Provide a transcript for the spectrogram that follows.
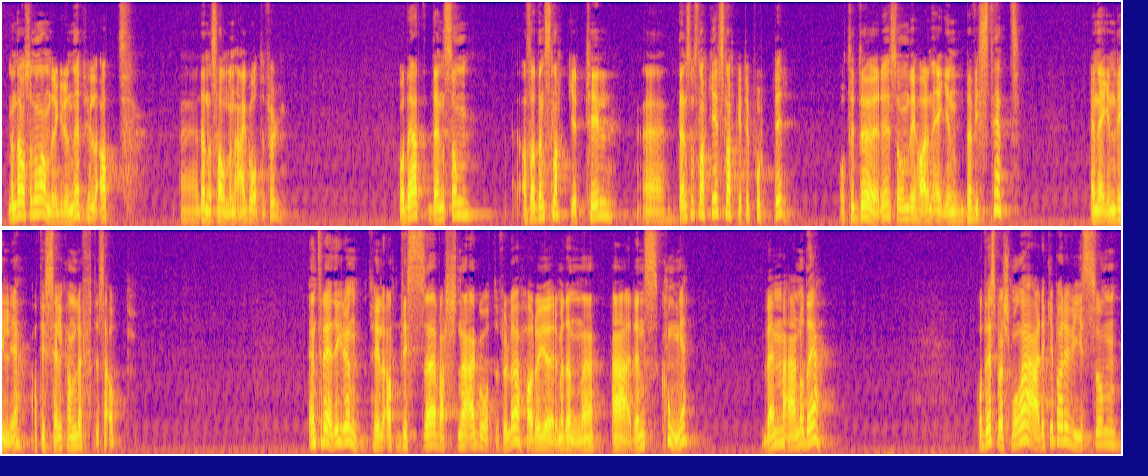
Men det er også noen andre grunner til at eh, denne salmen er gåtefull. Og det er at den som, altså den snakker til eh, Den som snakker, snakker til porter og til dører som om de har en egen bevissthet, en egen vilje, at de selv kan løfte seg opp. En tredje grunn til at disse versene er gåtefulle, har å gjøre med denne ærens konge. Hvem er nå det? Og det spørsmålet er det ikke bare vi som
